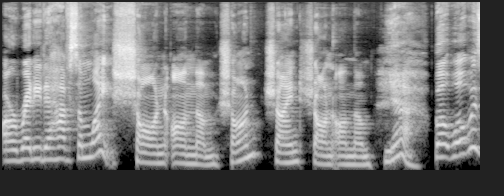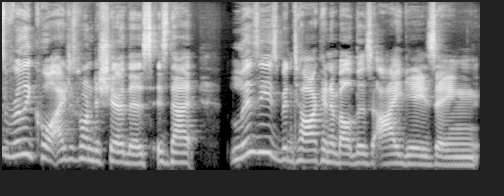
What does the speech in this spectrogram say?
are ready to have some light shone on them. Shone, shined, shone on them. Yeah. But what was really cool, I just wanted to share this, is that Lizzie's been talking about this eye gazing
